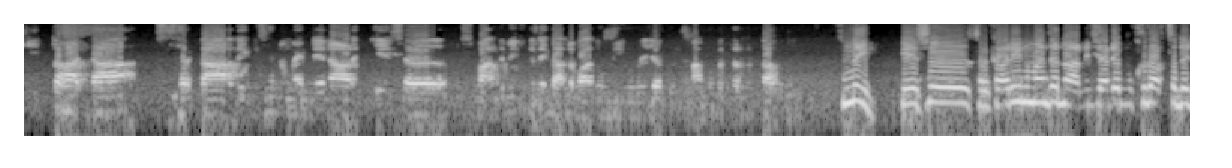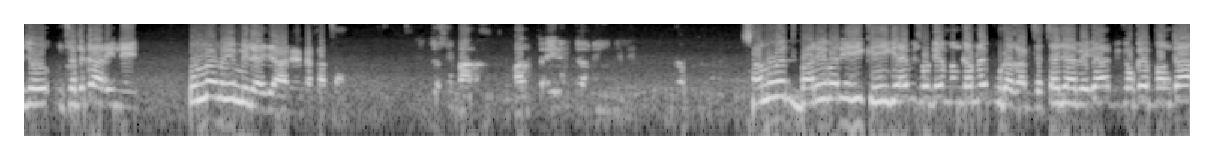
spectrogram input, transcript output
ਕੀ ਤੁਹਾਡਾ ਸਰਕਾਰ ਦੇ ਕਿਸੇ ਨੁਮਾਇੰਦੇ ਨਾਲ ਇਸ ਸੰਬੰਧ ਵਿੱਚ ਕਦੇ ਗੱਲਬਾਤ ਹੋਈ ਹੋਵੇ ਜਾਂ ਕੋਈ ਮੰਗ ਪੱਤਰ ਦਿੱਤਾ ਹੋਵੇ? ਨਹੀਂ ਇਸ ਸਰਕਾਰੀ ਨੁਮਾਇੰਦੇ ਨਾਲ ਨਹੀਂ ਸਾਡੇ ਮੁੱਖ ਦਫ਼ਤਰ ਦੇ ਜੋ ਉੱਚ ਅਧਿਕਾਰੀ ਨੇ ਉਹਨਾਂ ਨੂੰ ਹੀ ਮਿਲਿਆ ਜਾ ਰਿਹਾ ਲਗਾਤਾਰ। ਤੁਸੀਂ ਮੰਤਰੀ ਨੂੰ ਕਿਉਂ ਨਹੀਂ ਮਿਲੇ? ਸਾਨੂੰ ਇਹ ਵਾਰੀ-ਵਾਰੀ ਇਹੀ ਕਹੀ ਗਿਆ ਵੀ ਤੁਹਾਡੀਆਂ ਮੰਗਾਂ ਨੂੰ ਪੂਰਾ ਕਰ ਦਿੱਤਾ ਜਾਵੇਗਾ ਕਿਉਂਕਿ ਮੰਗਾਂ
